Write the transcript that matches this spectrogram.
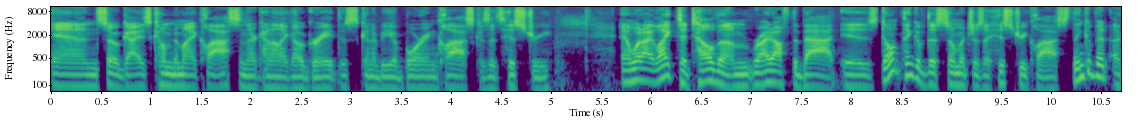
And so guys come to my class and they're kind of like, oh, great, this is going to be a boring class because it's history. And what I like to tell them right off the bat is don't think of this so much as a history class. Think of it uh,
